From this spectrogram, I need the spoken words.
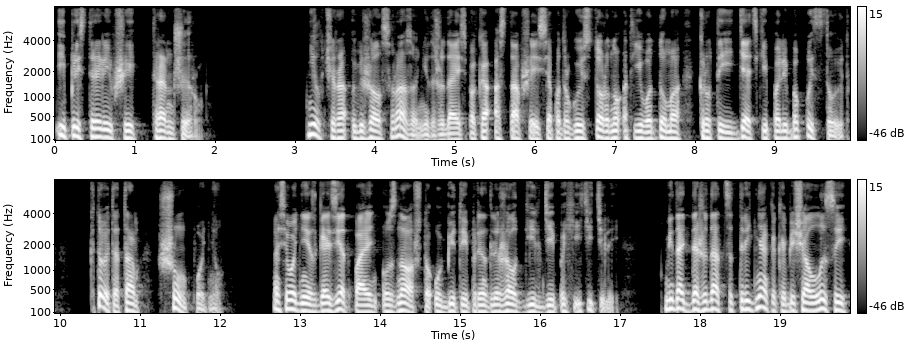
и пристреливший транжиру. Нил вчера убежал сразу, не дожидаясь, пока оставшиеся по другую сторону от его дома крутые дядьки полюбопытствуют, кто это там шум поднял. А сегодня из газет парень узнал, что убитый принадлежал гильдии похитителей. Видать, дожидаться три дня, как обещал Лысый,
